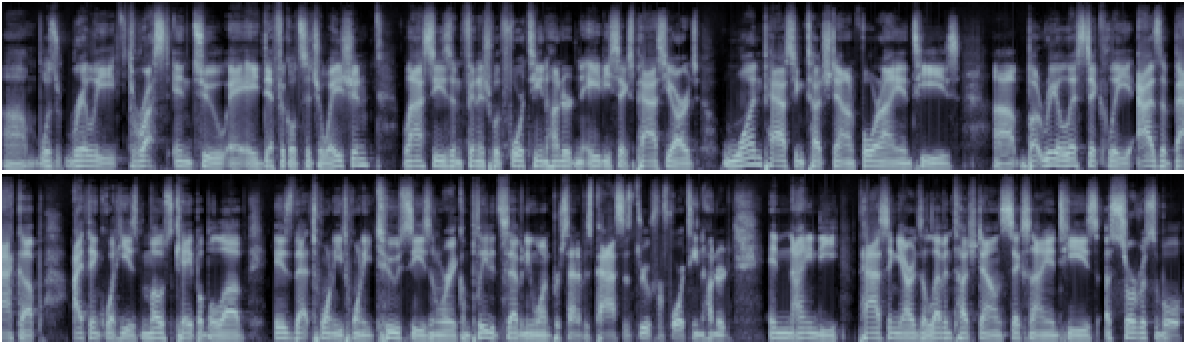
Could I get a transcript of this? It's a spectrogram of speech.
um, was really thrust into a, a, difficult situation. Last season finished with 1,486 pass yards, one passing touchdown, four INTs. Uh, but realistically, as a backup, I think what he's most capable of is that 2022 season where he completed 71% of his passes, threw for 1,490 passing yards, 11 touchdowns, six INTs, a serviceable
